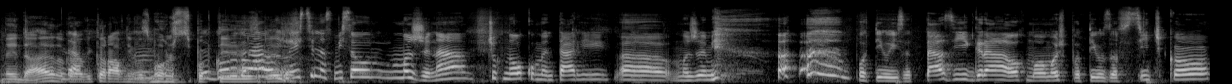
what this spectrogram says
Не, да, е, накрая Да. вика равни възможности, пък ти Горе равни, изглеждаш. наистина, смисъл мъж, жена. Чух много коментари. А, мъжа ми платил и за тази игра. Ох, моят мъж платил за всичко.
